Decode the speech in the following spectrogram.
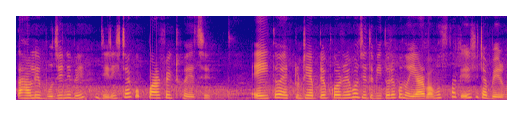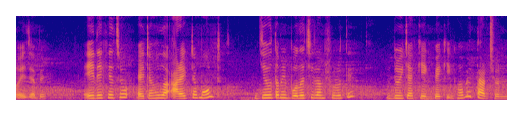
তাহলে বুঝে নেবে জিনিসটা খুব পারফেক্ট হয়েছে। এই তো একটু ঢেপ ঢেপ করে নেব যেহেতু ভিতরে কোনো এয়ার বাবলস থাকে, সেটা বের হয়ে যাবে। এই দেখেছ, এটা হলো আরেকটা মোল্ড যেহেতু আমি বলেছিলাম শুরুতে, দুইটা কেক বেকিং হবে তার জন্য।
